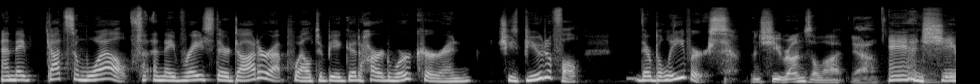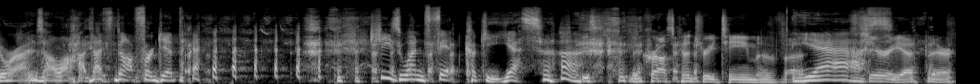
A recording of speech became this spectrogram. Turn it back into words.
and they've got some wealth and they've raised their daughter up well to be a good hard worker and she's beautiful. They're believers. And she runs a lot. Yeah. And she runs a lot. Let's not forget that. She's one fit cookie. Yes. the cross country team of uh, yes. Syria there.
